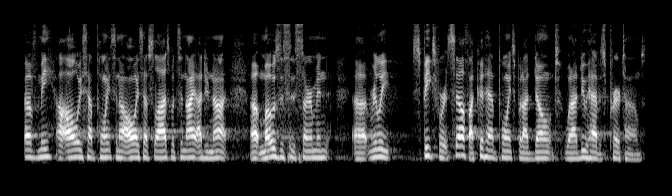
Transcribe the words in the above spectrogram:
of me. I always have points and I always have slides, but tonight I do not. Uh, Moses' sermon uh, really speaks for itself. I could have points, but I don't. What I do have is prayer times.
